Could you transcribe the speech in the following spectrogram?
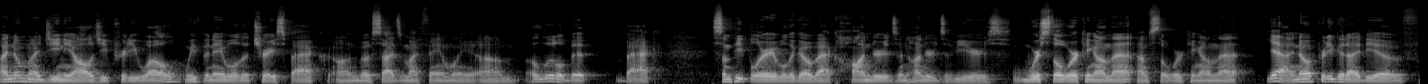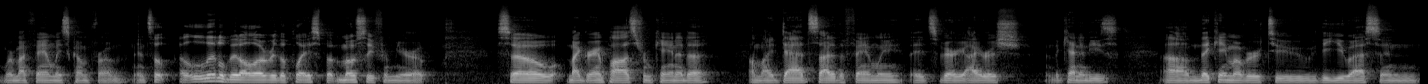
I know my genealogy pretty well. We've been able to trace back on both sides of my family um, a little bit back. Some people are able to go back hundreds and hundreds of years. We're still working on that. I'm still working on that. Yeah, I know a pretty good idea of where my family's come from. It's a, a little bit all over the place, but mostly from Europe. So, my grandpa's from Canada. On my dad's side of the family, it's very Irish, the Kennedys. Um, they came over to the US in,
